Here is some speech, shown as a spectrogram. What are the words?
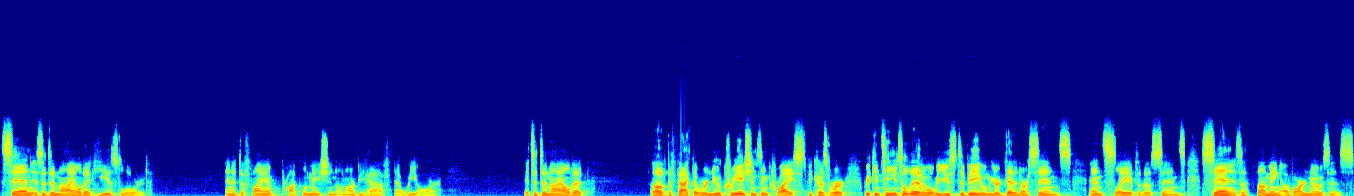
Sin is a denial that He is Lord and a defiant proclamation on our behalf that we are. It's a denial that of the fact that we're new creations in Christ because we're, we continue to live in what we used to be when we were dead in our sins and enslaved to those sins. Sin is a thumbing of our noses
